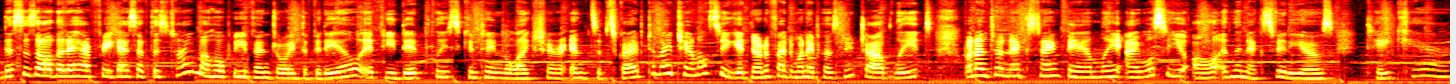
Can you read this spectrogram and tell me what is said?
this is all that I have for you guys at this time. I hope you've enjoyed the video. If you did, please continue to like, share, and subscribe to my channel so you get notified when I post new job leads. But until next time, family, I will see you all in the next videos. Take care.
